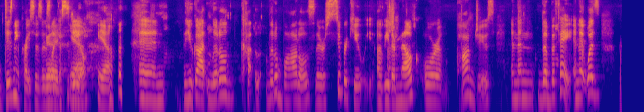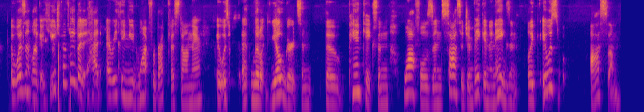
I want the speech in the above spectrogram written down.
Disney prices is like a steal. Yeah. yeah. And you got little little bottles. They were super cute of either milk or pog juice, and then the buffet. And it was it wasn't like a huge buffet, but it had everything you'd want for breakfast on there. It was uh, little yogurts and the pancakes and waffles and sausage and bacon and eggs and like it was awesome.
